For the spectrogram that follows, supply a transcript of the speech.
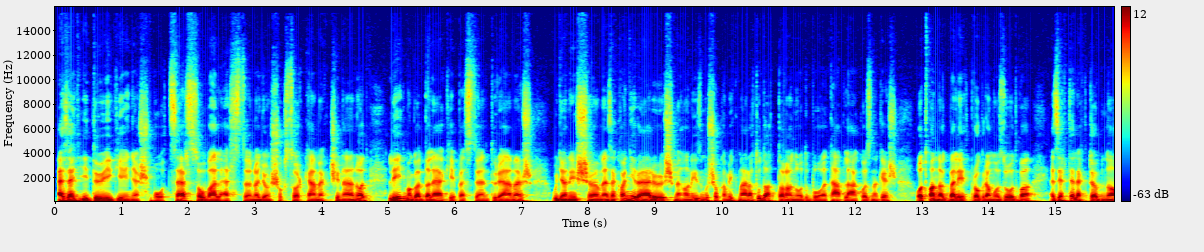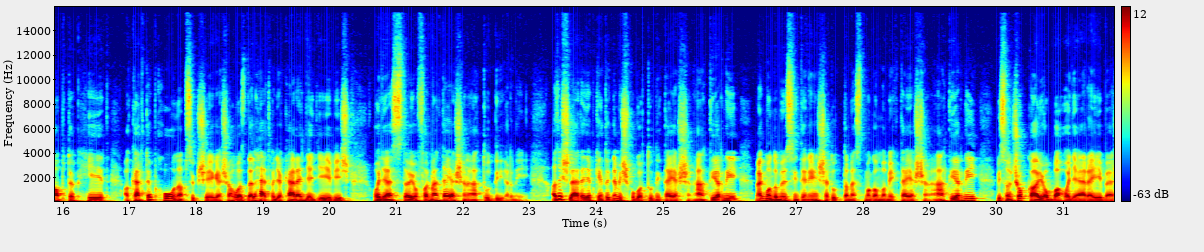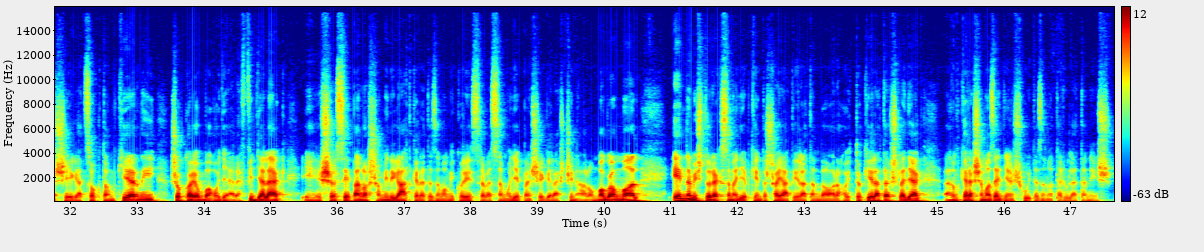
Ez egy időigényes módszer, szóval ezt nagyon sokszor kell megcsinálnod. Légy magaddal elképesztően türelmes, ugyanis ezek annyira erős mechanizmusok, amik már a tudattalanodból táplálkoznak, és ott vannak belét programozódva, ezért tényleg több nap, több hét, akár több hónap szükséges ahhoz, de lehet, hogy akár egy-egy év is, hogy ezt jóformán teljesen át tud írni. Az is lehet egyébként, hogy nem is fogod tudni teljesen átírni, megmondom őszintén, én se tudtam ezt magamban még teljesen átírni, viszont sokkal jobb, hogy erre éberséget szoktam kérni, sokkal jobb, hogy erre figyelek, és szépen lassan mindig átkeretezem, amikor észreveszem, hogy éppenséggel ezt csinálom magammal, én nem is törekszem egyébként a saját életembe arra, hogy tökéletes legyek, keresem az egyensúlyt ezen a területen is.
